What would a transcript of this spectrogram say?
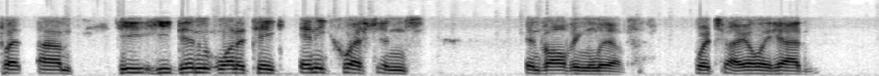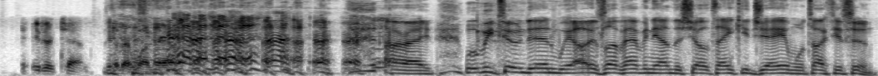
but um, he he didn't want to take any questions involving LIV, which I only had eight or ten that I wanted. All right, we'll be tuned in. We always love having you on the show. Thank you, Jay, and we'll talk to you soon.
